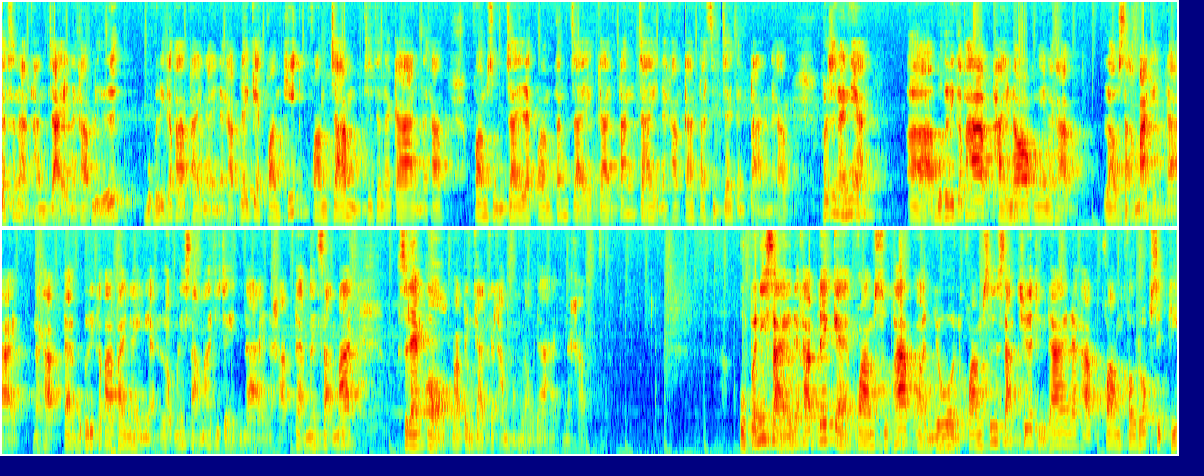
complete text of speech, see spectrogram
ลักษณะทางใจนะครับ หรือบุคลิกภาพภายในนะครับ ได้แก่ความคิดความจำจินตนาการนะครับ ความสนใจและความตั้งใจการตั้งใจนะครับ การตัดสินใจต่างๆนะครับ เพราะฉะนั้นเนี่ยบุคลิกภาพภายนอกเนี่ยนะครับ เราสามารถเห็นได้นะครับ แต่บุคลิกภาพภายในเนี่ยเราไม่สามารถที่จะเห็นได้นะครับ แต่มันสามารถแสดงออกมาเป็นการกระทำของเราได้นะครับ อุปนิสัยนะครับได้แก่ความสุภาพอ่อนโยน ความซื่อสัตย์เชื่อถือได้นะครับ ความเคารพสิทธิ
